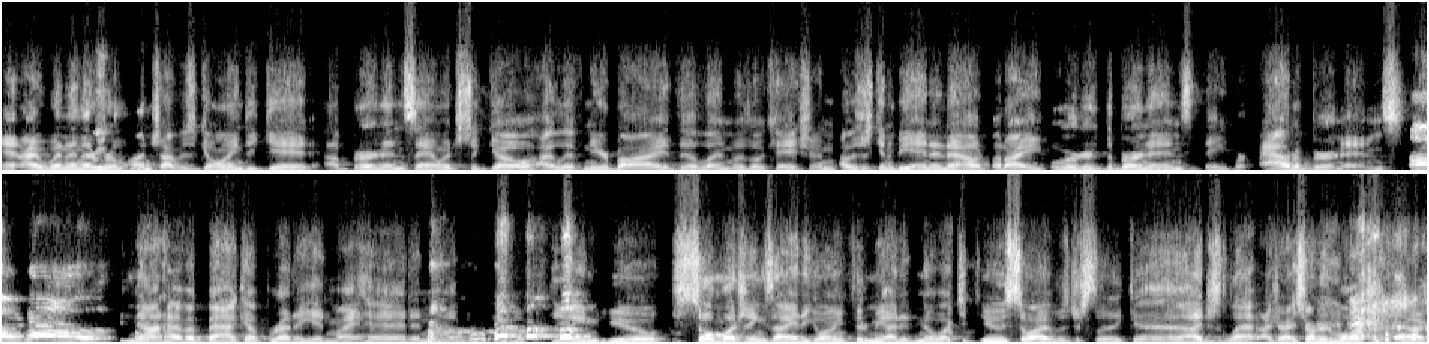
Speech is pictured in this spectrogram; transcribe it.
And I went in there for lunch. I was going to get a burnt end sandwich to go. I live nearby the Linwood location. I was just going to be in and out, but I ordered the burnt ends. They were out of burnt ends. Oh no. Did not have a backup ready in my head, and you know, people behind you. So much anxiety going through me. I didn't know what to do, so I was just like, uh, I just left. I started walking out.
